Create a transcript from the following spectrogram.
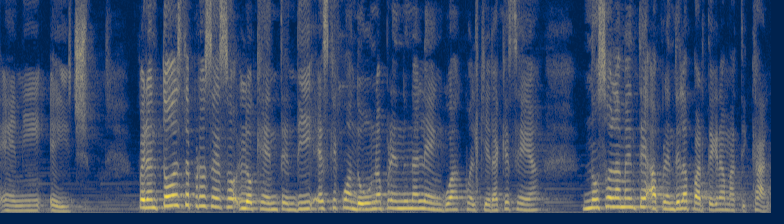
any age. Pero en todo este proceso lo que entendí es que cuando uno aprende una lengua, cualquiera que sea, no solamente aprende la parte gramatical,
